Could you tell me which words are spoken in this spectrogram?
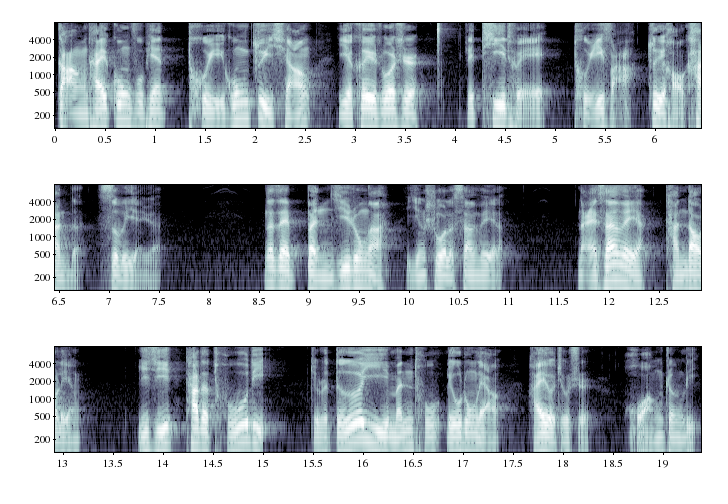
港台功夫片腿功最强，也可以说是这踢腿。腿法最好看的四位演员，那在本集中啊，已经说了三位了，哪三位啊？谭道陵，以及他的徒弟，就是得意门徒刘忠良，还有就是黄正利，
